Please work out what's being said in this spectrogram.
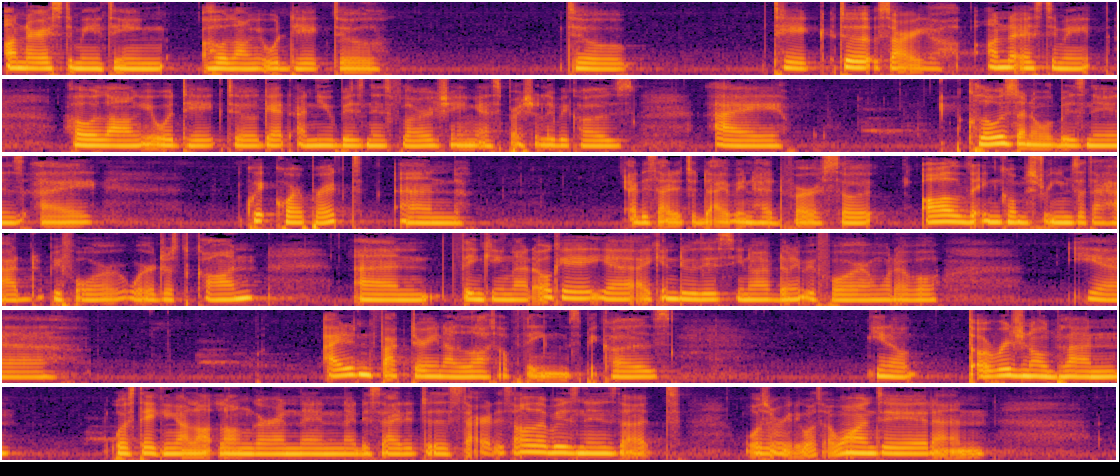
underestimating how long it would take to, to, take to sorry, underestimate how long it would take to get a new business flourishing, especially because I closed an old business. I quit corporate and I decided to dive in head first. So all the income streams that I had before were just gone and thinking that okay, yeah, I can do this, you know, I've done it before and whatever. Yeah. I didn't factor in a lot of things because you know, the original plan was taking a lot longer and then I decided to start this other business that wasn't really what I wanted and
